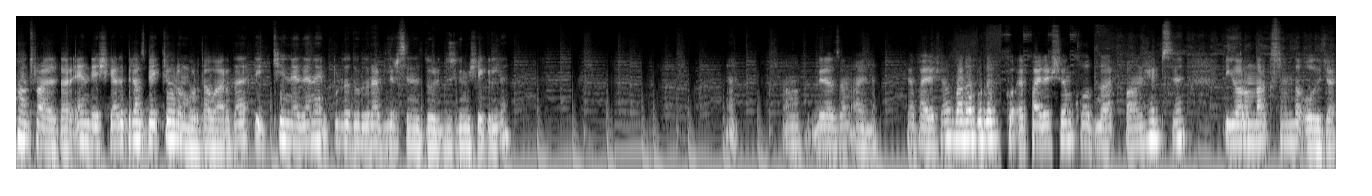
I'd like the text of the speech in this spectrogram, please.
kontrol eder. En değişik yerde biraz bekliyorum burada vardı. İki nedeni burada durdurabilirsiniz dur düzgün bir şekilde. Heh, Tamam birazdan aynı. Ne paylaşıyorum. Bu arada burada e, paylaştığım kodlar falan hepsi yorumlar kısmında olacak.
